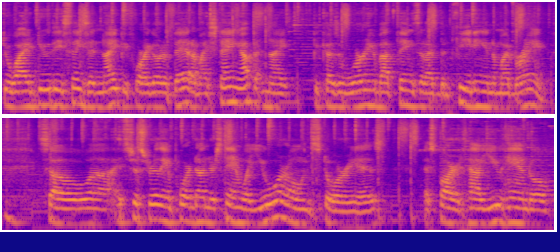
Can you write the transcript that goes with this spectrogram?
do I do these things at night before I go to bed? Am I staying up at night because of worrying about things that I've been feeding into my brain? So uh, it's just really important to understand what your own story is as far as how you handle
